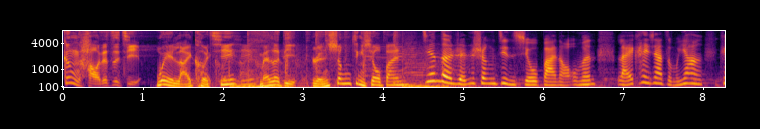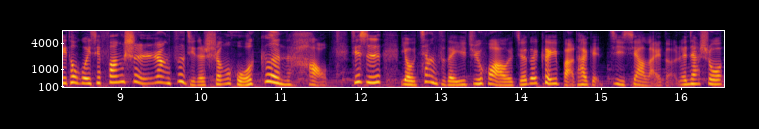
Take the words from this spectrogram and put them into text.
更好的自己。未来可期，Melody 人生进修班。今天的人生进修班哦，我们来看一下怎么样可以透过一些方式让自己的生活更好。其实有这样子的一句话，我觉得可以把它给记下来的。人家说，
